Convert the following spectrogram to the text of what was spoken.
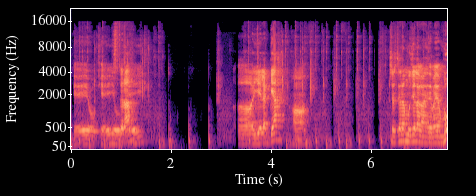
Okay okay okay. ये लग गया? हाँ। चल चल मुझे लगाने दे भाई वो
